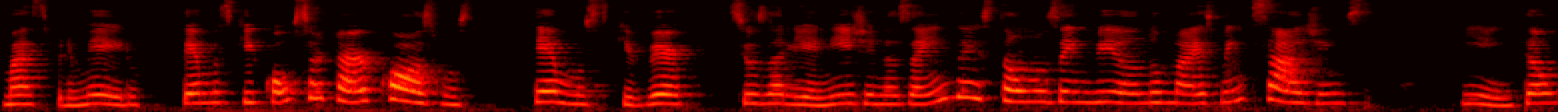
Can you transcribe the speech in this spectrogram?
mas primeiro temos que consertar Cosmos. Temos que ver se os alienígenas ainda estão nos enviando mais mensagens. E então,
